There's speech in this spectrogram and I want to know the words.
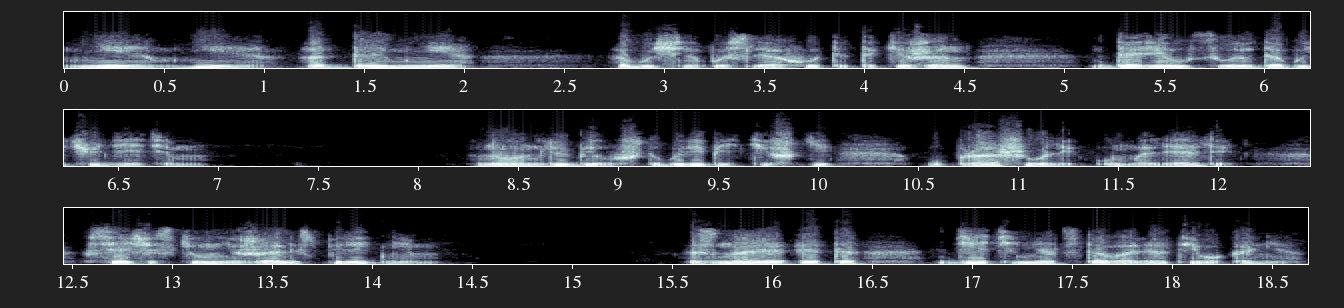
«Мне, мне, отдай мне!» Обычно после охоты Такижан дарил свою добычу детям. Но он любил, чтобы ребятишки упрашивали, умоляли, всячески унижались перед ним. Зная это, дети не отставали от его коня.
